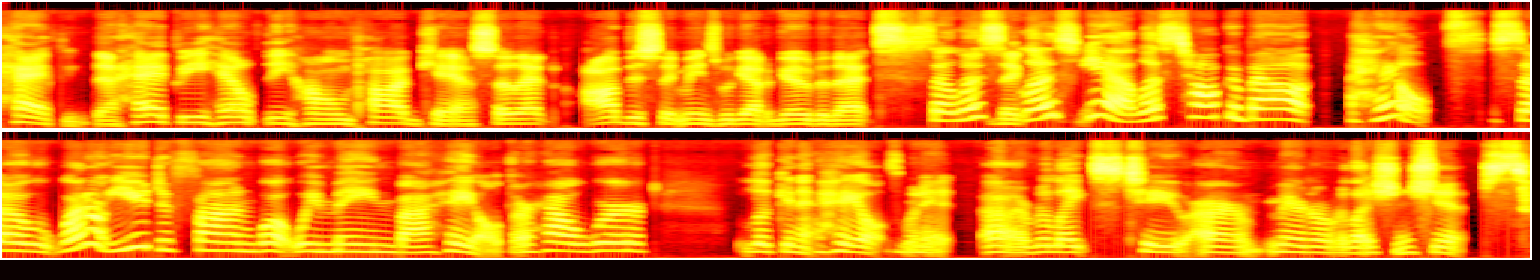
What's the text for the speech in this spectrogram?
happy, the Happy Healthy Home podcast. So that obviously means we got to go to that. So let's let's yeah, let's talk about health. So why don't you define what we mean by health or how we're looking at health when it uh, relates to our marital relationships.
